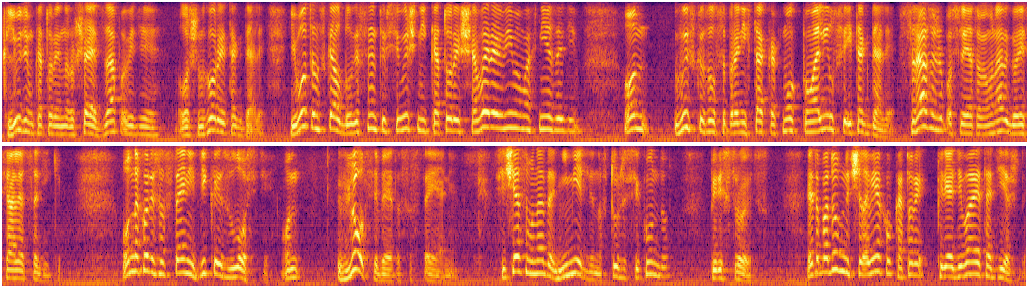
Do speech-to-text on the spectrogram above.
к людям, которые нарушают заповеди, Лошенгора и так далее. И вот он сказал, благословен ты Всевышний, который Шавера Вима Махне Задим. Он высказался про них так, как мог, помолился и так далее. Сразу же после этого ему надо говорить «Аля Садики». Он находится в состоянии дикой злости. Он ввел в себя это состояние. Сейчас ему надо немедленно, в ту же секунду, перестроиться. Это подобно человеку, который переодевает одежды.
